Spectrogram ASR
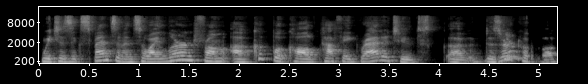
which is expensive. And so I learned from a cookbook called Cafe Gratitude's uh, dessert cookbook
